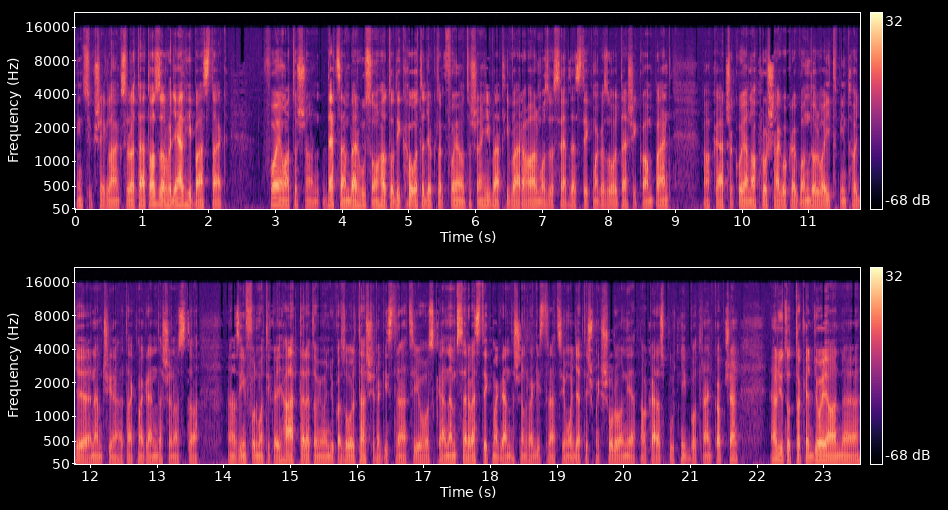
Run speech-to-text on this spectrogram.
nincs szükség lángszóra. Tehát azzal, hogy elhibázták folyamatosan, december 26-a óta gyakorlatilag folyamatosan hibát hibára halmozva szervezték meg az oltási kampányt, akár csak olyan apróságokra gondolva itt, mint hogy nem csinálták meg rendesen azt a, az informatikai hátteret, ami mondjuk az oltási regisztrációhoz kell, nem szervezték meg rendesen a regisztráció módját, és még sorolni lehetne akár a Sputnik botrány kapcsán. Eljutottak egy olyan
